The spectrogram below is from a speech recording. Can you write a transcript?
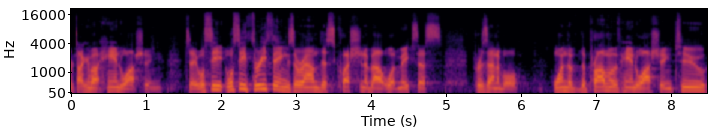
We're talking about hand washing today. We'll see, we'll see three things around this question about what makes us presentable. One, the, the problem of hand washing. Two,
